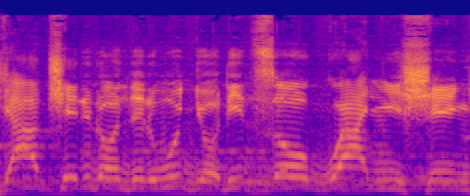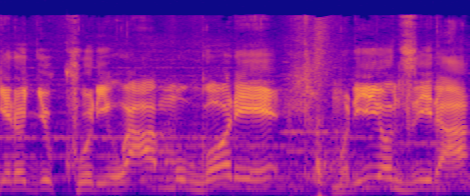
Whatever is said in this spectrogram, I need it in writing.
ryaciye rirondera uburyo rizogwanya ishengero ry'ukuri. Wa mugore muri iyo nzira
